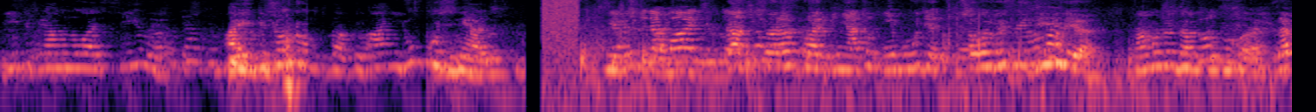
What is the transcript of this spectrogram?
Видите, прямо на лосины. А и девчонкам так, Ане юбку снять. Давайте. Так, еще раз говорю, меня тут не будет. Чтобы вы следили Там уже, да, за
